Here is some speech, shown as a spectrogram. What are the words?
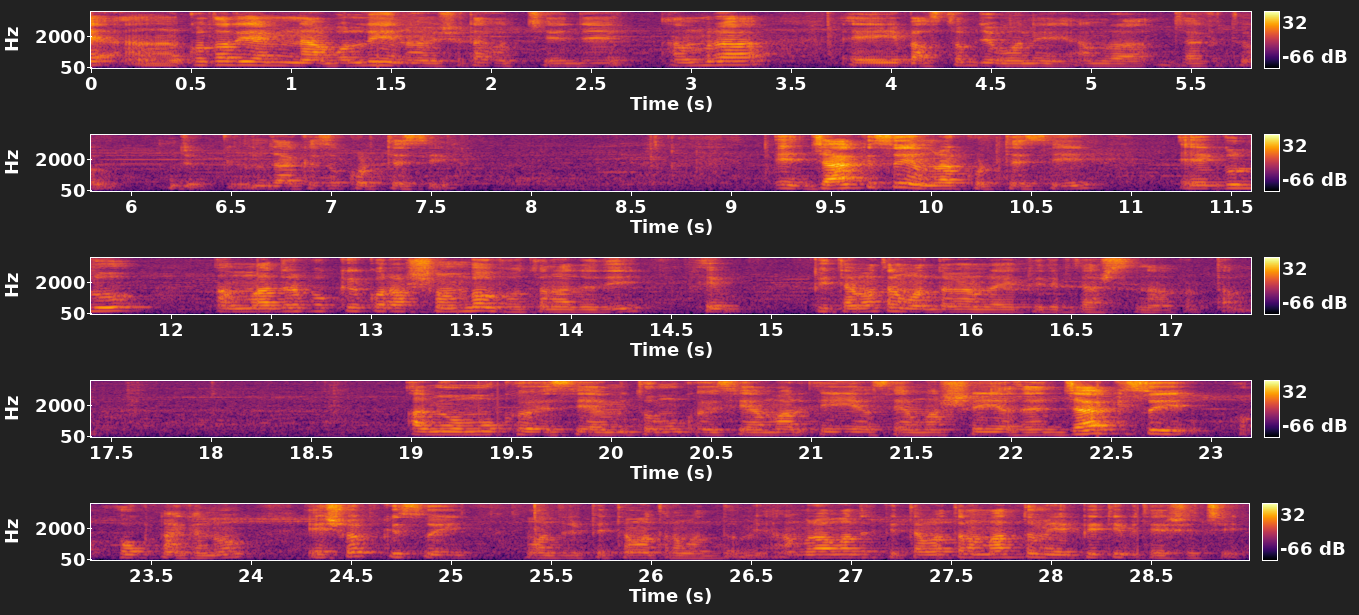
কথাটি আমি না বললেই নয়, সেটা হচ্ছে যে আমরা এই বাস্তব জীবনে আমরা যা কিছু যা কিছু করতেছি, এই যা কিছুই আমরা করতেছি, এগুলো আমাদের পক্ষে করা সম্ভব হতো না যদি এই পিতামাতার মাধ্যমে আমরা এই পৃথিবীতে আসতে না করতাম আমি অমুক হয়েছি, আমি তমুক হয়েছি, আমার এই আছে, আমার সেই আছে, যা কিছুই হোক না কেন, এসব কিছুই আমাদের পিতামাতার মাধ্যমে, আমরা আমাদের পিতামাতার মাধ্যমে এই পৃথিবীতে এসেছি।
